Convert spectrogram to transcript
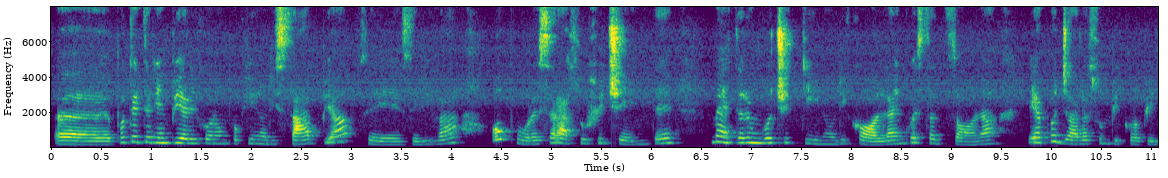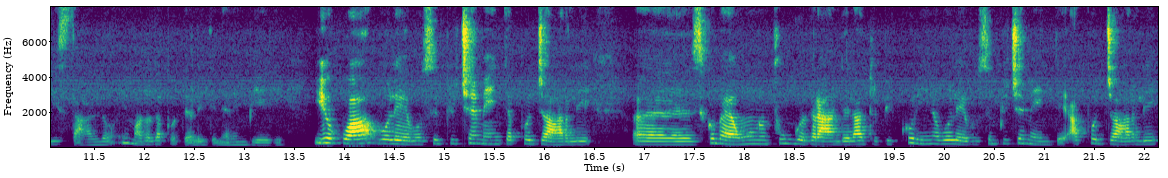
eh, potete riempirli con un pochino di sabbia se, se vi va oppure sarà sufficiente mettere un goccettino di colla in questa zona e appoggiarla su un piccolo piedistallo in modo da poterli tenere in piedi. Io qua volevo semplicemente appoggiarli, eh, siccome un fungo è grande e l'altro è piccolino, volevo semplicemente appoggiarli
